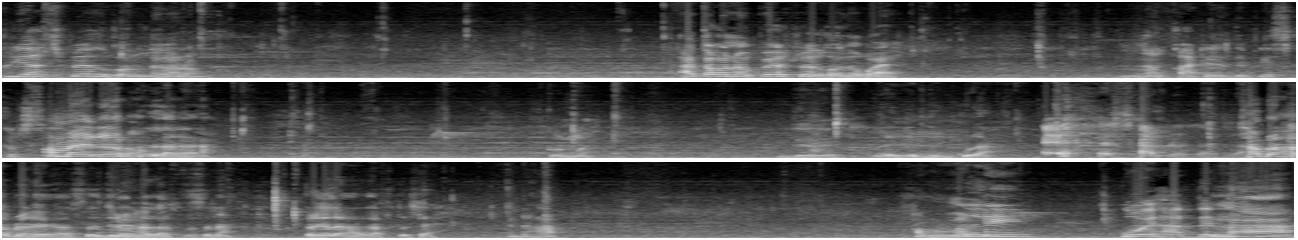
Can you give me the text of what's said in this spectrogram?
পেঁয়াজ পেঁয়াজ গন্ধ কেন? এত কোনো পেস্ট পেস্ট কত কয়? না কাটে দিয়ে পেঁয়াজ করছি। আমার এগুলো ভালো লাগে না। কোন দে এই যে বুকগুলা। সাবলা সাবলা। খাবার খাবার হয়ে গেছে যেন ভালো লাগতেছে না। এগুলো ভালো লাগতেছে। এটা খা। খাবার মারলি? কই হাত দে না।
